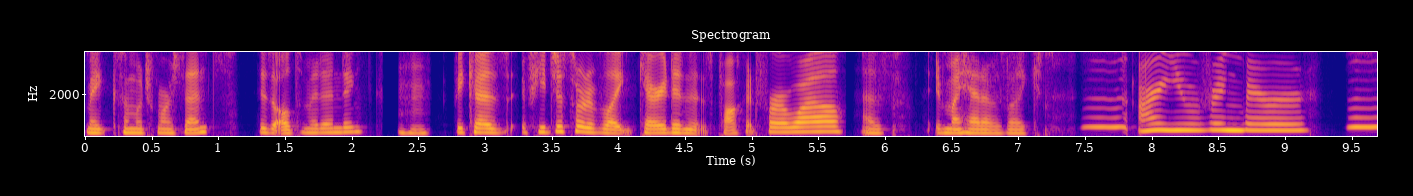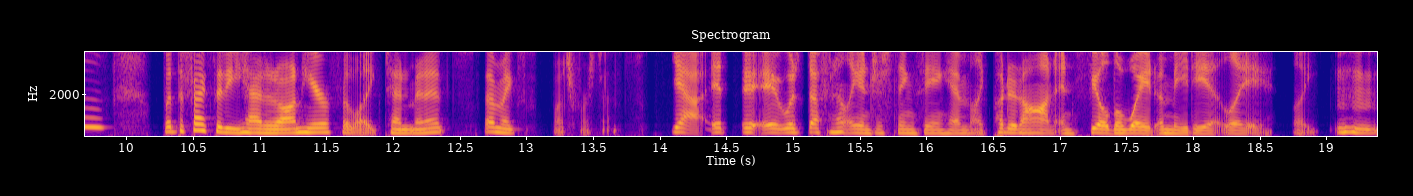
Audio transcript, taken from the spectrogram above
make so much more sense, his ultimate ending. Mhm. Because if he just sort of like carried it in his pocket for a while, I was in my head, I was like, "Hmm, Are you a ring bearer? Hmm." But the fact that he had it on here for like 10 minutes, that makes much more sense. Yeah, it, it it was definitely interesting seeing him like put it on and feel the weight immediately. Like hmm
